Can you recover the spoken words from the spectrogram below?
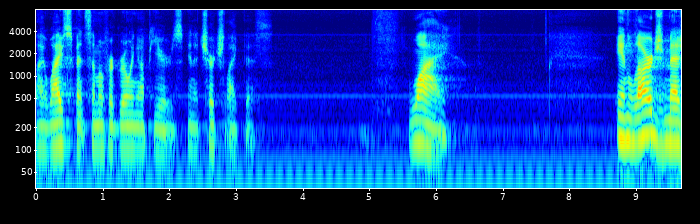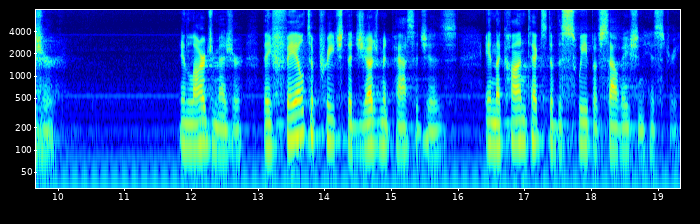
My wife spent some of her growing up years in a church like this. Why? In large measure, in large measure, they fail to preach the judgment passages in the context of the sweep of salvation history.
